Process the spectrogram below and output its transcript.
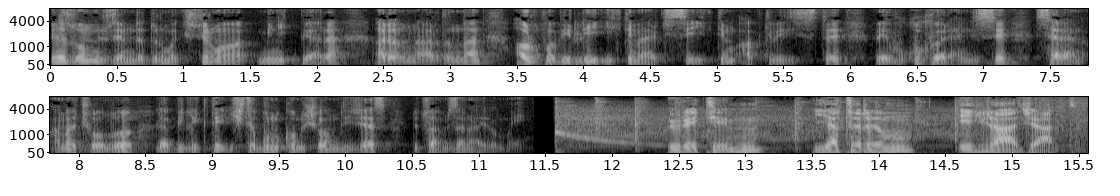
Biraz onun üzerinde durmak istiyorum ama minik bir ara. Aranın ardından Avrupa Birliği iklim elçisi, iklim aktivisti ve hukuk öğrencisi Seren Anaçoğlu ile birlikte işte bunu konuşalım diyeceğiz. Lütfen bizden ayrılmayın. Üretim, yatırım, ihracat.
